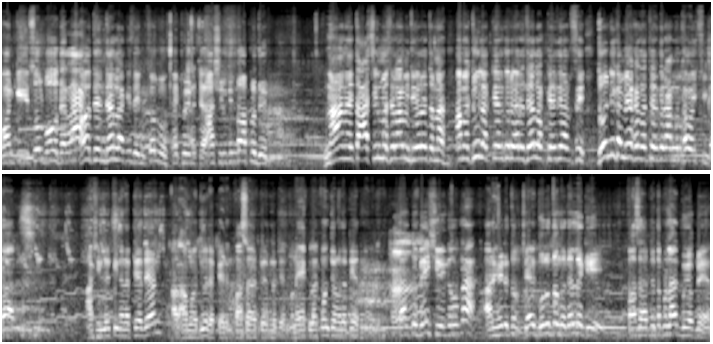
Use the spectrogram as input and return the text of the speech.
কোন কি চলবো দেড় লাখ? হ্যাঁ দেন দেড় লাখই দেন চলবো। এক মিনিট আচ্ছা। আসিল কিন্তু আপনাদের। না না তা আশির মাসে আমি দিয়ে না। আমার দুই লাখ টাকা করে আরে দেড় লাখ টাকা দিয়ে আসছি দৈনিক আমি এক হাজার টাকা করে আঙুল খাওয়াইছি। আসিলে তিন হাজার টাকা দেন আর আমার দুই হাজার টাকা দেন পাঁচ হাজার টাকা দেন মানে এক লাখ পঞ্চান্ন হাজার টাকা দেন। তাহলে তো বেশি হয়ে গেল না? আর হেঁটে তো গরুর দাম দেন নাকি? পাঁচ হাজার টাকা তো আপনার লাগবে আপনার।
